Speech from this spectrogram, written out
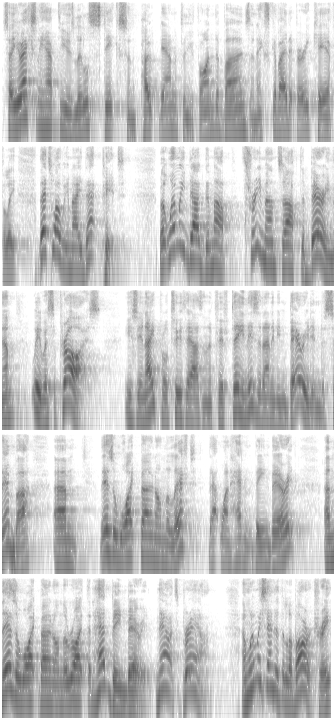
So you actually have to use little sticks and poke down until you find the bones and excavate it very carefully. That's why we made that pit. But when we dug them up, three months after burying them, we were surprised. You see, in April 2015, these had only been buried in December. Um, there's a white bone on the left, that one hadn't been buried. And there's a white bone on the right that had been buried. Now it's brown. And when we sent it to the laboratory,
